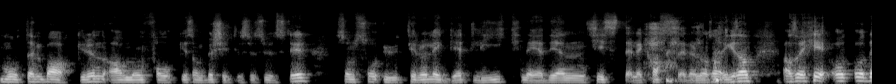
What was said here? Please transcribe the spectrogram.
mot en bakgrunn av noen folk i sånn beskyttelsesutstyr som så ut til å legge et lik ned i en kiste eller kasse eller noe sånt. ikke sant? Altså, he, og, og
